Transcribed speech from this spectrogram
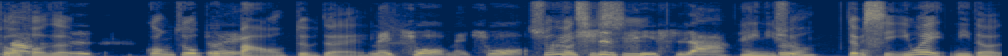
错，否则工作不保，对不对？没错，没错。所以其实其实啊，嘿，你说对不起，因为你的。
